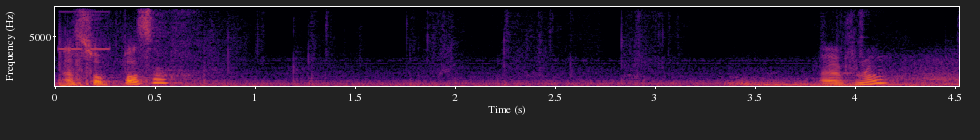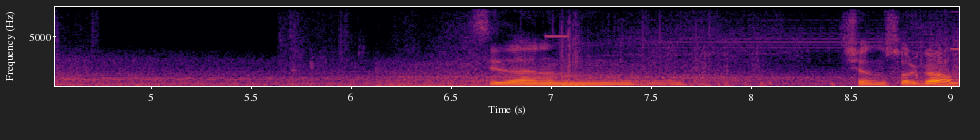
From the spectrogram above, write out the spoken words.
Det er såpass, ja. Hva er det for noe? Si det er en et kjønnsorgan.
